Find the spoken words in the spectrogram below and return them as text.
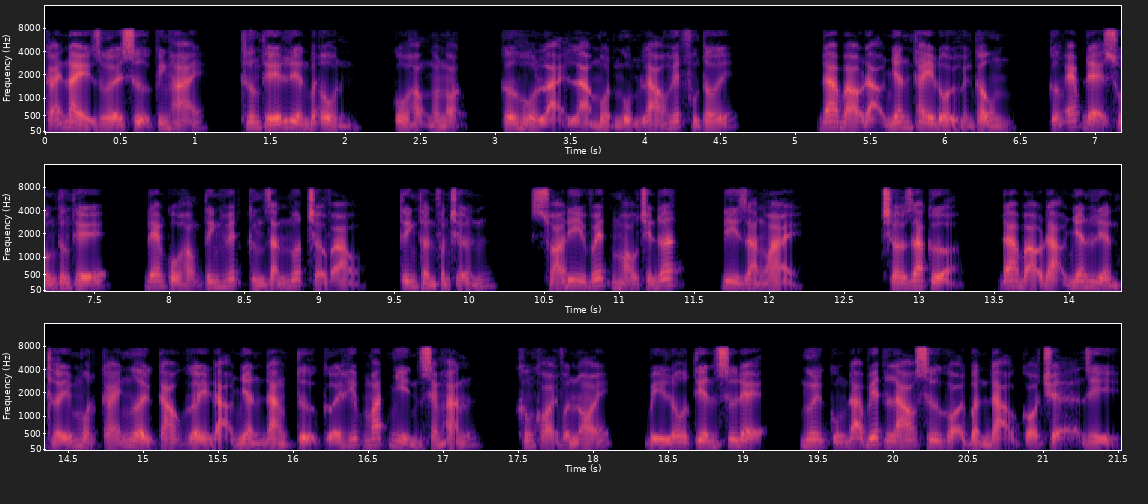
Cái này dưới sự kinh hãi, thương thế liền bất ổn, cổ họng ngọt ngọt, cơ hồ lại là một ngụm lao huyết phun tới. Đa bảo đạo nhân thay đổi huyền công, cưỡng ép đệ xuống thương thế, đem cổ họng tinh huyết cứng rắn nuốt trở vào, tinh thần phân chấn, xóa đi vết máu trên đất, đi ra ngoài. Chờ ra cửa, đa bảo đạo nhân liền thấy một cái người cao gầy đạo nhân đang tự cười híp mắt nhìn xem hắn, không khỏi vấn nói bị lô tiên sư đệ, ngươi cũng đã biết lão sư gọi bần đạo có chuyện gì?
